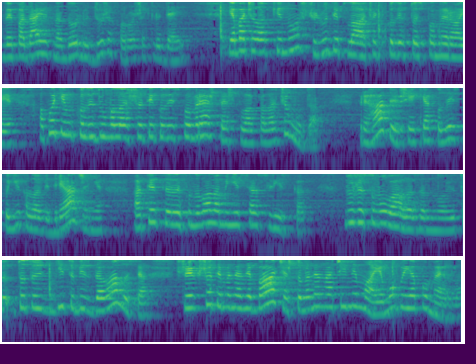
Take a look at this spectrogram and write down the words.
випадають на долю дуже хороших людей. Я бачила в кіно, що люди плачуть, коли хтось помирає, а потім, коли думала, що ти колись помреш, теж плакала. Чому так? Пригадуєш, як я колись поїхала у відрядження, а ти телефонувала мені вся в слізках, дуже сумувала за мною. То, то тоді тобі здавалося, що якщо ти мене не бачиш, то мене наче й немає, мов би я померла.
